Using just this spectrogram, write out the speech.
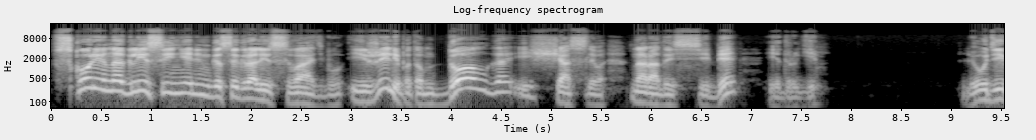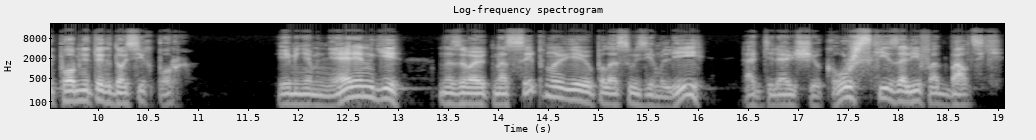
Вскоре Наглис и Неринга сыграли свадьбу и жили потом долго и счастливо, на радость себе и другим. Люди помнят их до сих пор. Именем Неринги называют насыпную ею полосу земли, отделяющую Куршский залив от Балтики.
